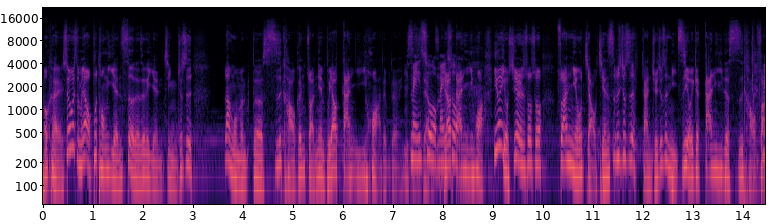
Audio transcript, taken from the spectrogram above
OK，所以为什么要有不同颜色的这个眼镜？就是。让我们的思考跟转念不要单一化，对不对？意思没错，没错，不要单一化。因为有些人说说钻牛角尖，是不是就是感觉就是你只有一个单一的思考方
